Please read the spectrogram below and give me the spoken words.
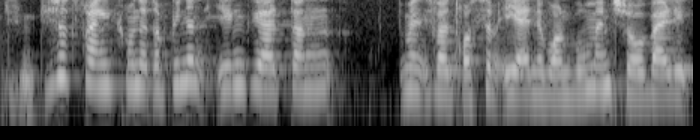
diesen T-Shirt-Verein gegründet und bin dann irgendwie halt dann, ich meine, es war trotzdem eher eine One-Woman-Show, weil ich,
